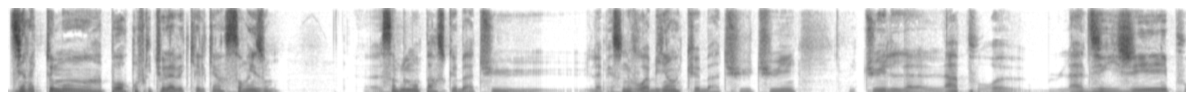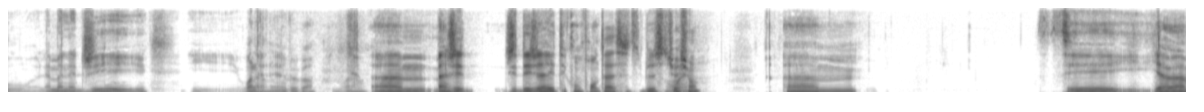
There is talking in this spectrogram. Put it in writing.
directement un rapport conflictuel avec quelqu'un sans raison. simplement parce que bah, tu, la personne voit bien que bah, tu, tu es, tu es là, pour euh, la diriger, pour la manager. Et, et voilà. elle peut pas. Voilà. Euh, bah, j'ai j'ai déjà été confronté à ce type de situation. Euh, y a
